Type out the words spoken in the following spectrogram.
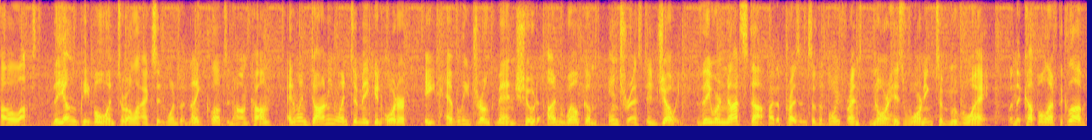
a lot. The young people went to relax in one of the nightclubs in Hong Kong, and when Donnie went to make an order, eight heavily drunk men showed unwelcomed interest in Joey. They were not stopped by the presence of the boyfriend, nor his warning to move away. When the couple left the club,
